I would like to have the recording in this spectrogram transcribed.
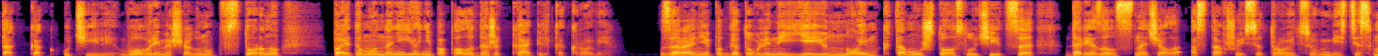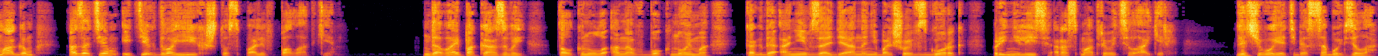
так, как учили, вовремя шагнув в сторону, поэтому на нее не попала даже капелька крови. Заранее подготовленный ею Нойм к тому, что случится, дорезал сначала оставшуюся троицу вместе с магом, а затем и тех двоих, что спали в палатке. «Давай, показывай», — толкнула она в бок Нойма, когда они, взойдя на небольшой взгорок, принялись рассматривать лагерь. «Для чего я тебя с собой взяла?»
